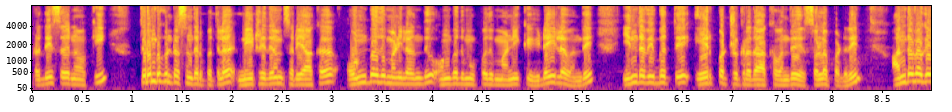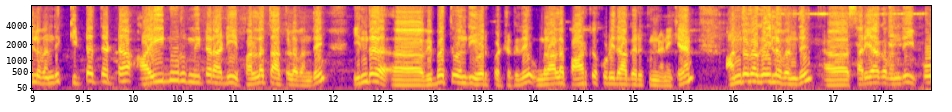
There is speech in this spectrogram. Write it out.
பிரதேச நோக்கி திரும்புகின்ற சந்தர்ப்பத்தில் நேற்றைய தினம் சரியாக ஒன்பது மணிலிருந்து ஒன்பது முப்பது மணிக்கு இடையில வந்து இந்த விபத்து ஏற்பட்டிருக்கிறதாக வந்து சொல்லப்படுது. அந்த வகையில் வந்து கிட்டத்தட்ட ஐநூறு மீட்டர் அடி பள்ளத்தாக்குல வந்து இந்த விபத்து வந்து ஏற்பட்டிருக்குது. உங்களால பார்க்கக்கூடியதாக இருக்கும்னு நினைக்கிறேன். அந்த வகையில வந்து சரியாக வந்து இப்போ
